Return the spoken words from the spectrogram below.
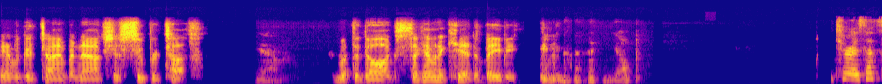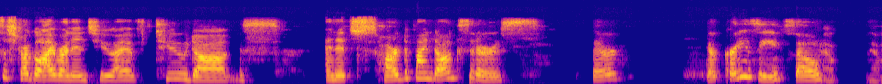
we have a good time. But now it's just super tough. Yeah. With the dogs, it's like having a kid, a baby. yep. Sure, that's the struggle I run into. I have two dogs, and it's hard to find dog sitters. They're they're crazy, so yep, yep.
